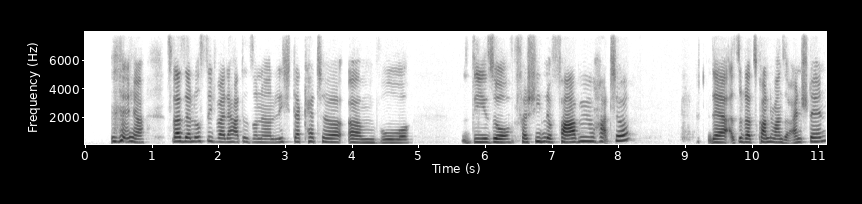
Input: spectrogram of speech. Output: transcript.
ja, es war sehr lustig, weil der hatte so eine Lichterkette, ähm, wo die so verschiedene Farben hatte. Der, also das konnte man so einstellen.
